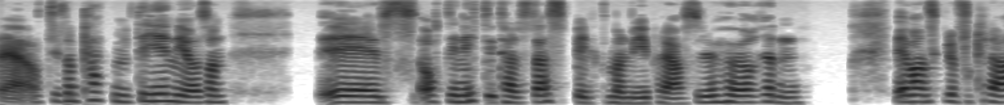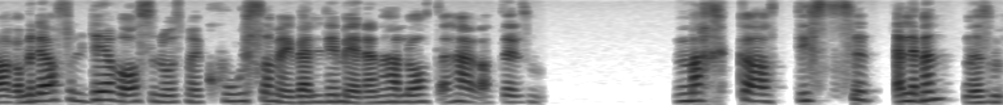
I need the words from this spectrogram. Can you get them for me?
eh, sånn Pat Metheny og sånn eh, 80-90-talls, da spilte man mye på det. Så du hører den Det er vanskelig å forklare. Men det, er det var også noe som jeg kosa meg veldig med i denne låta her. At er liksom merker at disse elementene som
